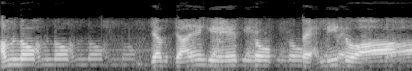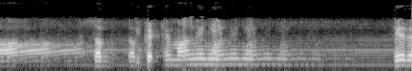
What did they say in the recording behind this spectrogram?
ہم لوگ جب جائیں گے تو پہلی دعا سب اکٹھے مانگیں گے۔ پھر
